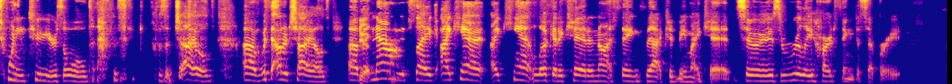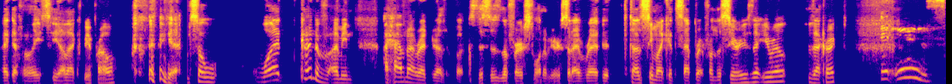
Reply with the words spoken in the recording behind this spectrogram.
22 years old. I was, I was a child uh, without a child. Uh, yeah. but now it's like i can't i can't look at a kid and not think that could be my kid. So it's a really hard thing to separate. I definitely see how that could be a problem. Yeah. So what kind of? I mean, I have not read your other books. This is the first one of yours that I've read. It does seem like it's separate from the series that you wrote. Is that correct? It is.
